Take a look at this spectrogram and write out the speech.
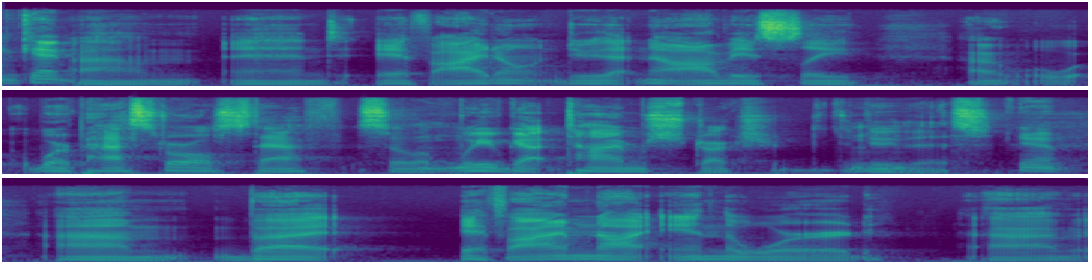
Okay. um, and if i don't do that now obviously uh, we're pastoral staff so we've got time structured to do this Yeah. um, but if I'm not in the Word, um,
